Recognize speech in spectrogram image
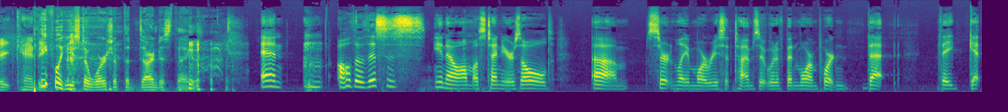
ate candy People used to worship the darndest things. And although this is, you know, almost 10 years old, um, certainly in more recent times it would have been more important that they get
